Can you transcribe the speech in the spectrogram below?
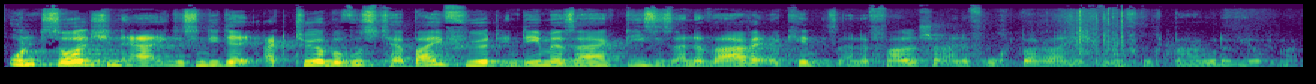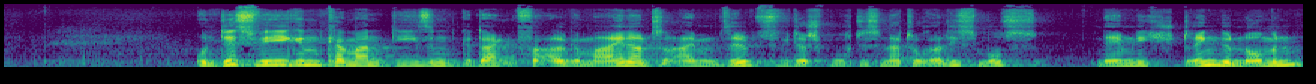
und solchen Ereignissen, die der Akteur bewusst herbeiführt, indem er sagt, dies ist eine wahre Erkenntnis, eine falsche, eine fruchtbare, eine unfruchtbare oder wie auch immer. Und deswegen kann man diesen Gedanken verallgemeinern zu einem Selbstwiderspruch des Naturalismus, nämlich streng genommen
